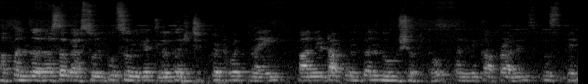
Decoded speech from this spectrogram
आपण जर असं घासून पुसून घेतलं तर चिकट होत नाही. पाणी टाकून पण धुवू शकतो. पण मी कापडानेच पुसते.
